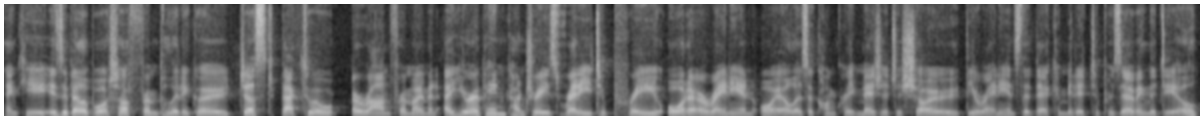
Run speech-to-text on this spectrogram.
Thank you. Isabella Borshoff from Politico. Just back to Iran for a moment. Are European countries ready to pre-order Iranian oil as a concrete measure to show the Iranians that they're committed to preserving the deal?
